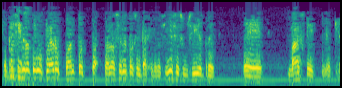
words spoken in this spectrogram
En principio no tengo claro cuánto cuál va a ser el porcentaje, lo que sí se subsidia entre eh, más que, que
